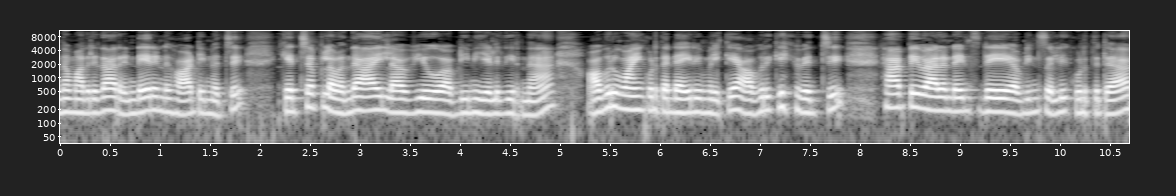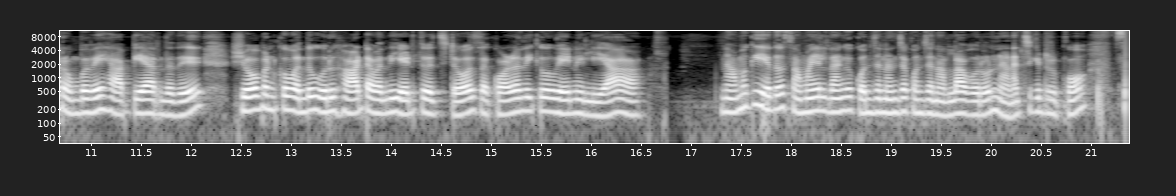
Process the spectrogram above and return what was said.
இந்த மாதிரி தான் ரெண்டே ரெண்டு ஹாட்டின் வச்சு கெச்சப்பில் வந்து ஐ லவ் யூ அப்படின்னு எழுதியிருந்தேன். அவர் வாங்கி கொடுத்த டைரி மில்கே அவருக்கே வச்சு ஹாப்பி வேலண்டைன்ஸ் டே அப்படின்னு சொல்லி கொடுத்துட்டேன். ரொம்பவே ஹாப்பியாக இருந்தது. ஷோபனுக்கும் வந்து ஒரு ஹார்ட்டை வந்து எடுத்து வச்சிட்டோம். ஸோ குழந்தைக்கும் வேணும் இல்லையா? நமக்கு ஏதோ சமையல் தாங்க கொஞ்சம் நஞ்சம் கொஞ்சம் நல்லா வரும்னு நினச்சிக்கிட்டு இருக்கோம். ஸோ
